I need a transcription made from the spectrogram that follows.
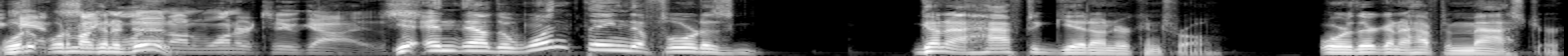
what, what am I going to do? on one or two guys? Yeah, and now the one thing that Florida's going to have to get under control, or they're going to have to master,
